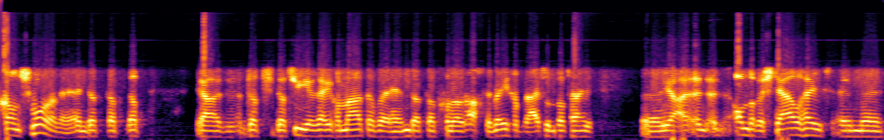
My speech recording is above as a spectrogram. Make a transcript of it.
kan smoren. En dat, dat, dat, ja, dat, dat zie je regelmatig bij hem, dat dat gewoon achterwege blijft. Omdat hij ja, een, andere stijl heeft. En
